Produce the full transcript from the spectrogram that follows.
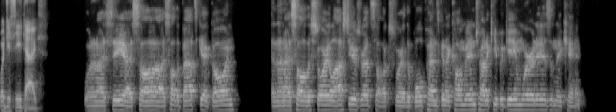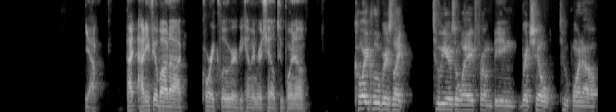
What'd you see, Tags? What did I see? I saw I saw the bats get going. And then I saw the story last year's Red Sox where the bullpen's gonna come in, try to keep a game where it is, and they can't. Yeah. How, how do you feel about uh Corey Kluber becoming Rich Hill 2.0? Corey Kluber's like two years away from being Rich Hill 2.0.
